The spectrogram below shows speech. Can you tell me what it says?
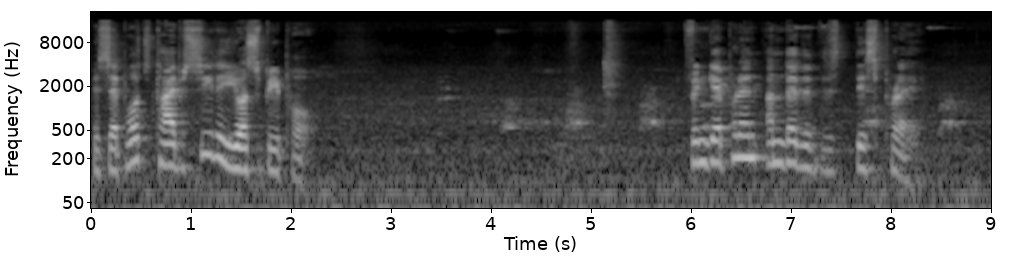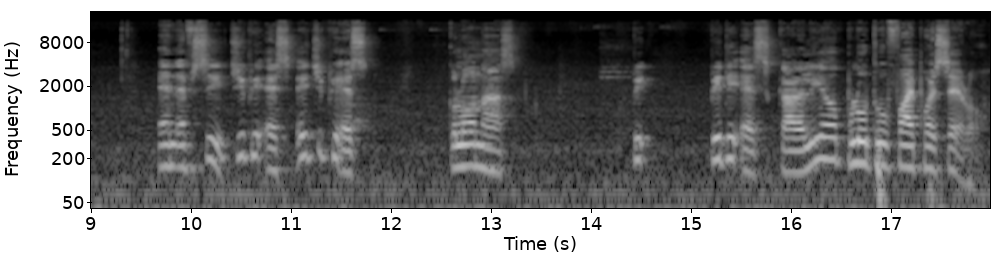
It supports Type-C USB port. Fingerprint under the display. NFC, GPS, AGPS, GLONASS, BDS, Galileo, Bluetooth 5.0.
